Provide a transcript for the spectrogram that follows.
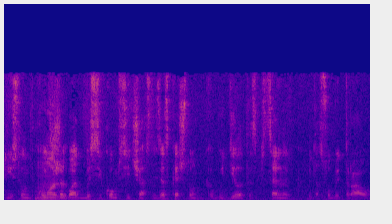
Если он ходит Может. шаббат босиком сейчас, нельзя сказать, что он как бы делает это специально какой-то особый траур.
